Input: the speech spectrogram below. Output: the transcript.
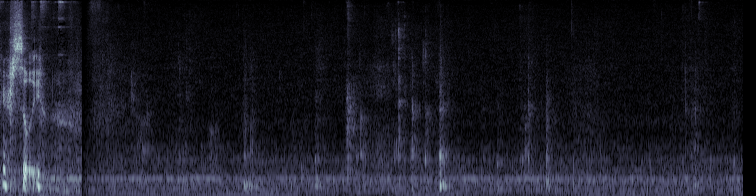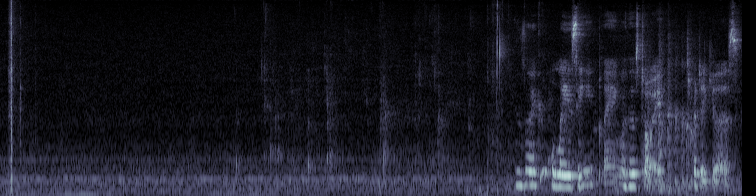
You're silly. He's like lazy playing with his toy. It's ridiculous.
